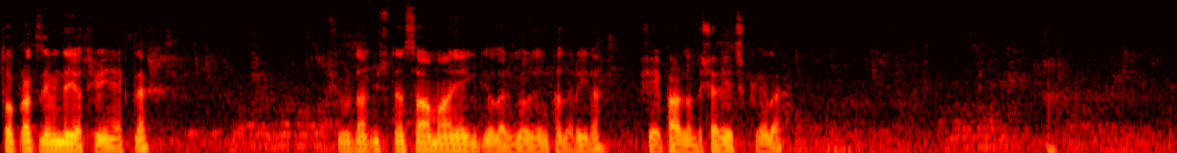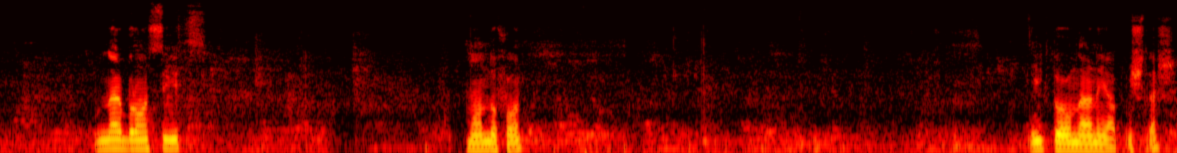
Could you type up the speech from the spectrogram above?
Toprak zeminde yatıyor inekler. Şuradan üstten sağmaneye gidiyorlar gördüğüm kadarıyla. Şey pardon dışarıya çıkıyorlar. Bunlar Bronzewitz. Mondofon. İlk doğumlarını yapmışlar.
